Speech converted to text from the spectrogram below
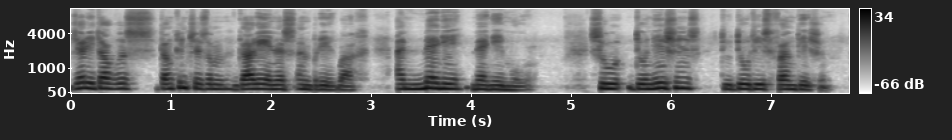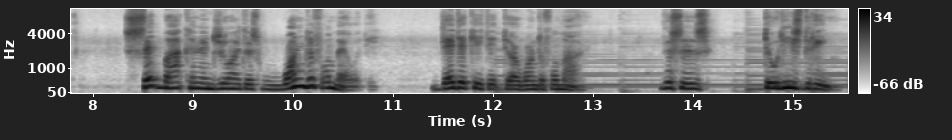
Jerry Douglas, Duncan Chisholm, Gary Innes, and Breabach, and many, many more. So, donations to Doddie's Foundation. Sit back and enjoy this wonderful melody dedicated to a wonderful man. This is Doddie's Dream.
